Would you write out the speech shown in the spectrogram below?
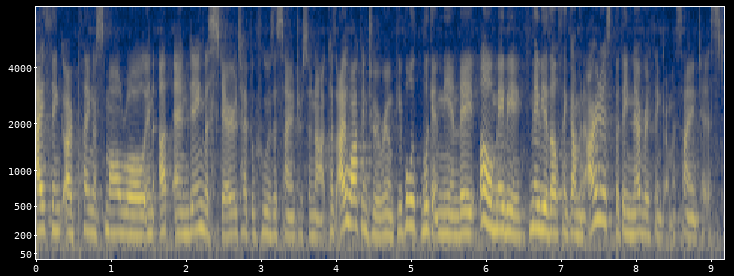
I think are playing a small role in upending the stereotype of who is a scientist or not. Because I walk into a room, people look at me and they, oh, maybe, maybe they'll think I'm an artist, but they never think I'm a scientist,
